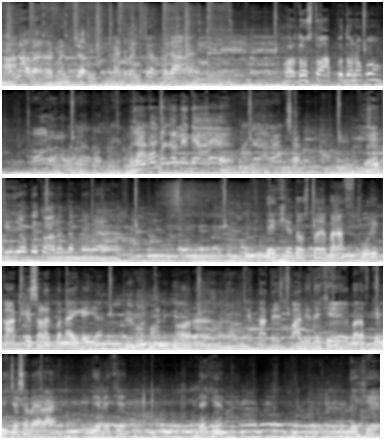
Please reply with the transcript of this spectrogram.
हाँ? मज़ा आ रहा है एडवेंचर एडवेंचर मज़ा आ रहा है। और दोस्तों आपको दोनों को मज़ा आ रहा है? मज़ा लेने आए हैं। अच्छा। यही चीज़ों के तो आनंद हम लेने आए हैं। देखिए दोस्तों ये बर्फ़ पूरी काट के सड़क बनाई गई है। देखो पानी की और कितना तेज पानी देखिए बर्फ़ के नीचे से बह रहा है। ये देखिए देखिए देखिए।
